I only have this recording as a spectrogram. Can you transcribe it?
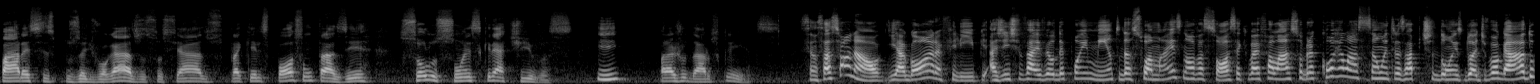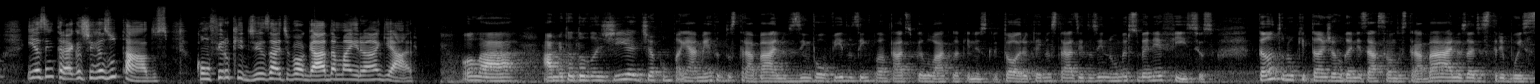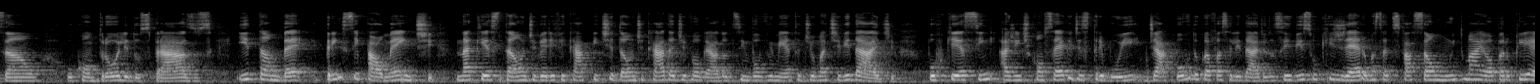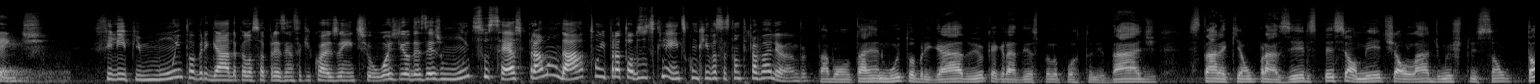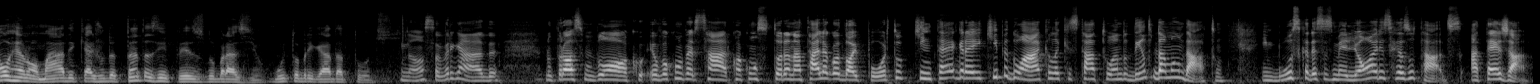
para esses, os advogados, os associados, para que eles possam trazer soluções criativas e para ajudar os clientes. Sensacional. E agora, Felipe, a gente vai ver o depoimento da sua mais nova sócia que vai falar sobre a correlação entre as aptidões do advogado e as entregas de resultados. Confira o que diz a advogada Mairã Aguiar. Olá, a metodologia de acompanhamento dos trabalhos desenvolvidos e implantados pelo Aquila aqui no escritório tem nos trazido inúmeros benefícios, tanto no que tange a organização dos trabalhos, a distribuição, o controle dos prazos e também, principalmente, na questão de verificar a aptidão de cada advogado ao desenvolvimento de uma atividade, porque assim a gente consegue distribuir de acordo com a facilidade do serviço, o que gera uma satisfação muito maior para o cliente. Felipe, muito obrigada pela sua presença aqui com a gente hoje e eu desejo muito sucesso para a Mandato e para todos os clientes com quem vocês estão trabalhando. Tá bom, Tayane, muito obrigado. Eu que agradeço pela oportunidade. Estar aqui é um prazer, especialmente ao lado de uma instituição tão renomada e que ajuda tantas empresas no Brasil. Muito obrigado a todos. Nossa, obrigada. No próximo bloco, eu vou conversar com a consultora Natália Godoy Porto, que integra a equipe do Aquila que está atuando dentro da Mandato, em busca desses melhores resultados. Até já!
